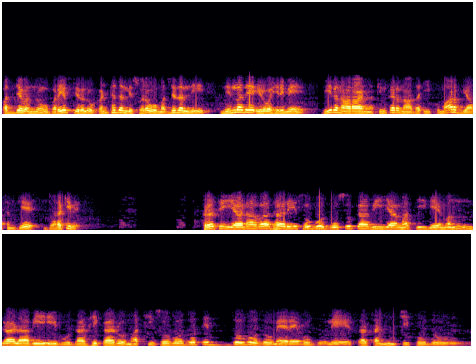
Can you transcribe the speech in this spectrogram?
ಪದ್ಯವನ್ನು ಬರೆಯುತ್ತಿರಲು ಕಂಠದಲ್ಲಿ ಸ್ವರವು ಮಧ್ಯದಲ್ಲಿ ನಿಲ್ಲದೇ ಇರುವ ಹಿರಿಮೆ ವೀರನಾರಾಯಣನ ಕಿಂಕರನಾದ ಈ ಕುಮಾರವ್ಯಾಸನಿಗೆ ದೊರಕಿವೆ. ಕೃತಿಯ ನವಧರಿಸುವುದು ಸುಕವಿಯ ಮತಿಗೆ ಮಂಗಳವೀವುದಧಿಕರು ಮಥಿಸುವುದು ತಿದ್ದುವುದು, ಮೆರೆವುದು ಲೇಸ ಸಂಚಿಪುದು.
